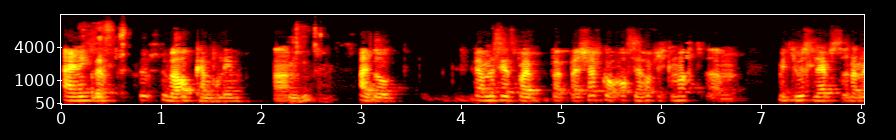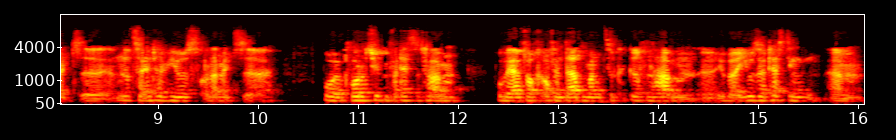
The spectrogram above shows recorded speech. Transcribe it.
eigentlich ist das überhaupt kein Problem. Ähm, mhm. Also wir haben es jetzt bei, bei, bei Chefco auch sehr häufig gemacht ähm, mit Use Labs oder mit äh, Nutzerinterviews oder mit, äh, wo wir Prototypen vertestet haben, wo wir einfach auf den Datenbank zugegriffen haben äh, über User-Testing ähm,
